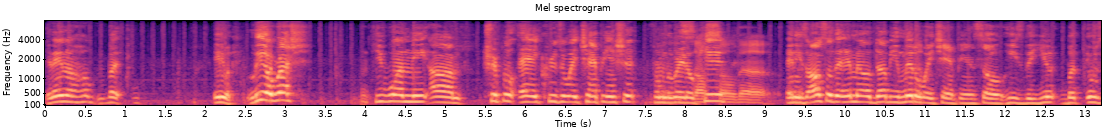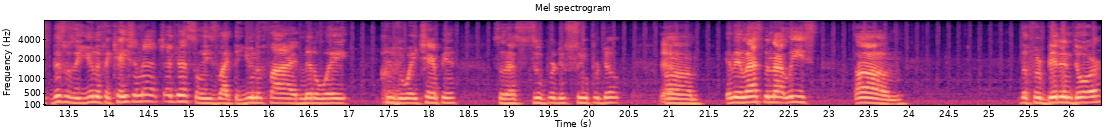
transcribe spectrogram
It ain't a whole, but anyway, Lio Rush, Mm. he won the um Triple A Cruiserweight Championship from Laredo He's Kid. the and he's also the MLW middleweight champion. So he's the un- but it was this was a unification match, I guess. So he's like the unified middleweight cruiserweight champion. So that's super super dope. yeah. Um, and then last but not least, um, the Forbidden Door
